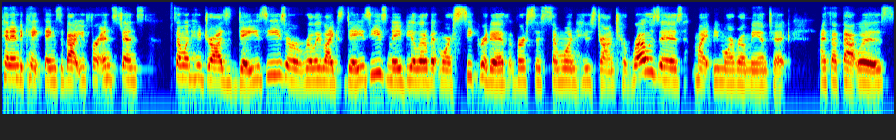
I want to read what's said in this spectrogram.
can indicate things about you. For instance, someone who draws daisies or really likes daisies may be a little bit more secretive versus someone who's drawn to roses might be more romantic. I thought that was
